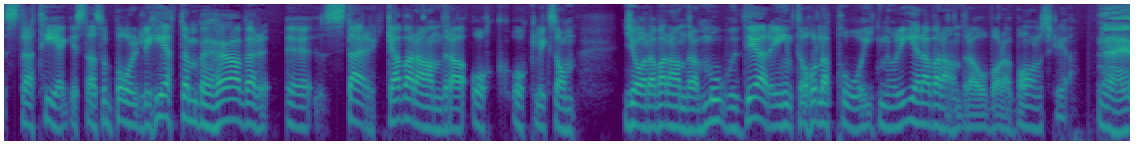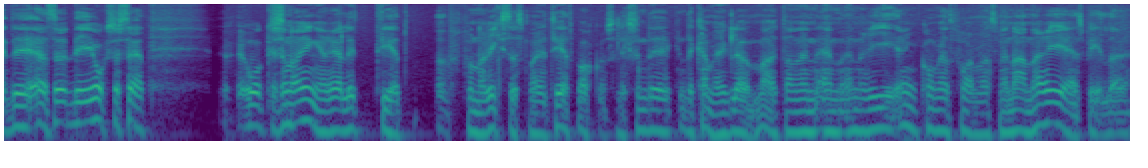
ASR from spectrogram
strategiskt. Alltså borgerligheten behöver eh, stärka varandra och, och liksom göra varandra modigare, inte hålla på och ignorera varandra och vara barnsliga. Nej, det, alltså, det är också så att Åkesson har ingen realitet på någon riksdagsmajoritet bakom sig. Liksom det, det, kan man ju glömma. Utan en, en, en regering kommer att formas med en annan regeringsbildare.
